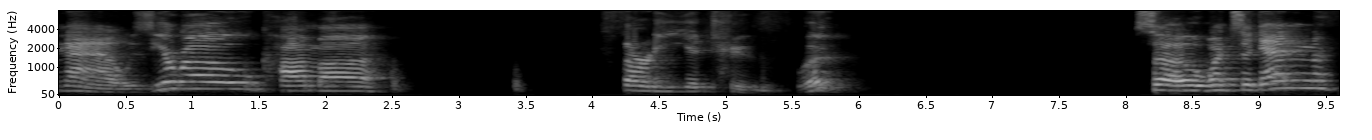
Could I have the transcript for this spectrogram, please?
Now, 0, comma 32. So once again,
